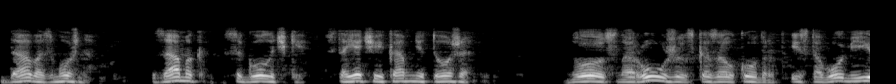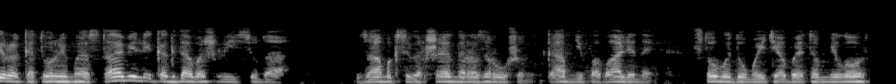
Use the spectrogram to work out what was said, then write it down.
«Да, возможно. Замок с иголочки, стоячие камни тоже». «Но снаружи, — сказал Конрад, — из того мира, который мы оставили, когда вошли сюда, замок совершенно разрушен, камни повалены, что вы думаете об этом, милорд?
